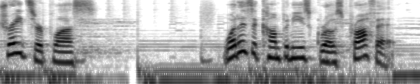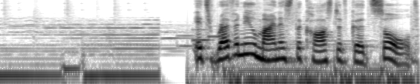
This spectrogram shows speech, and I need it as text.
Trade surplus. What is a company's gross profit? It's revenue minus the cost of goods sold.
